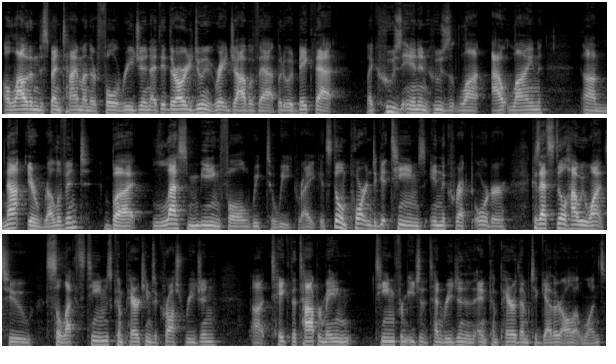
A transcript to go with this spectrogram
allow them to spend time on their full region. I think they're already doing a great job of that, but it would make that like who's in and who's outline um, not irrelevant, but less meaningful week to week. Right? It's still important to get teams in the correct order, because that's still how we want to select teams, compare teams across region, uh, take the top remaining team from each of the 10 regions and, and, compare them together all at once.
